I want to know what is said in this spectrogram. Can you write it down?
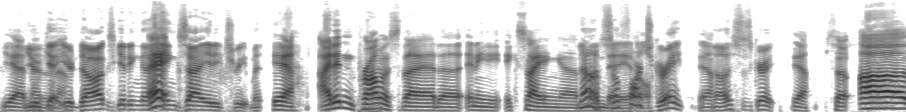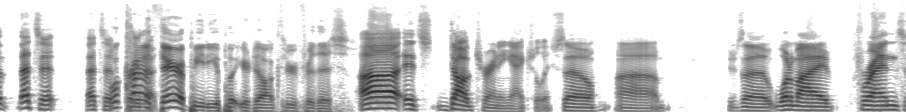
Yeah, you no, no, get no. your dog's getting Hey! anxiety treatment. Yeah, I didn't promise that uh, any exciting uh, No, Monday. so at far it's great. Yeah. No, this is great. Yeah. So, uh, that's it. That's it. what kind of therapy do you put your dog through for this? Uh, it's dog training actually. So, um, there's a one of my friends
